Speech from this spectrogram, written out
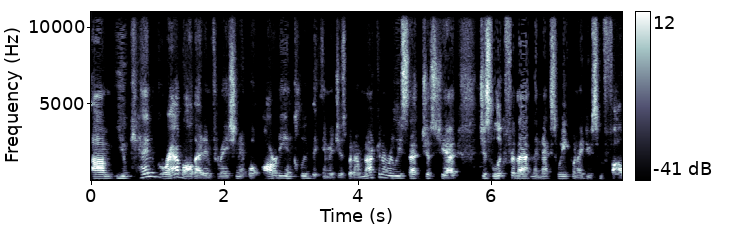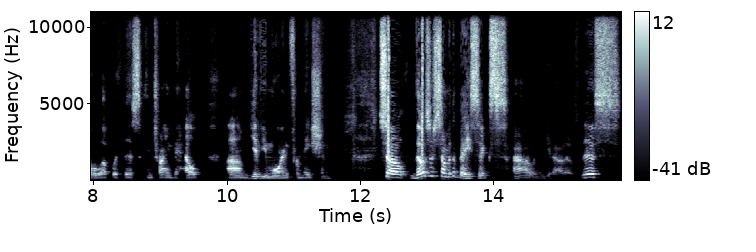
Um, you can grab all that information. It will already include the images, but I'm not going to release that just yet. Just look for that in the next week when I do some follow up with this and trying to help um, give you more information. So those are some of the basics. Uh, let me get out of this.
